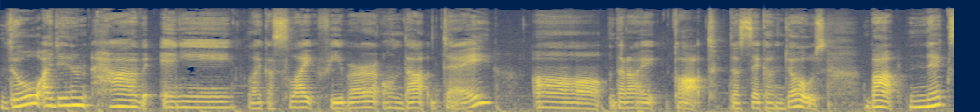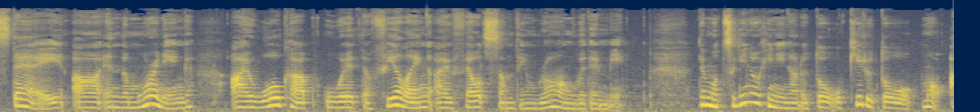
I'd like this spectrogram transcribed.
Though I didn't have any like a slight fever on that day uh, that I got the second dose. But next day uh, in the morning, I woke up with the feeling I felt something wrong within me. でも次の日になると起きるともう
